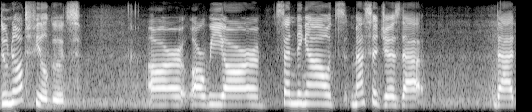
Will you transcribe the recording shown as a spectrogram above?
do not feel good. Or or we are sending out messages that that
